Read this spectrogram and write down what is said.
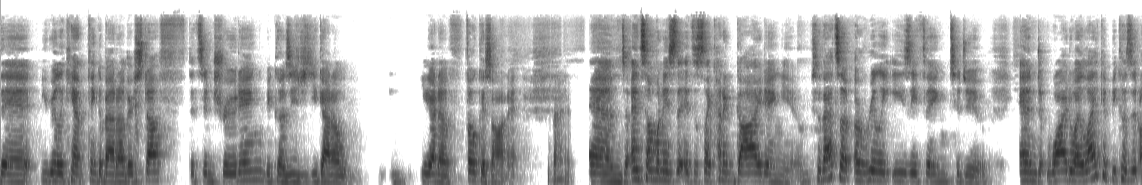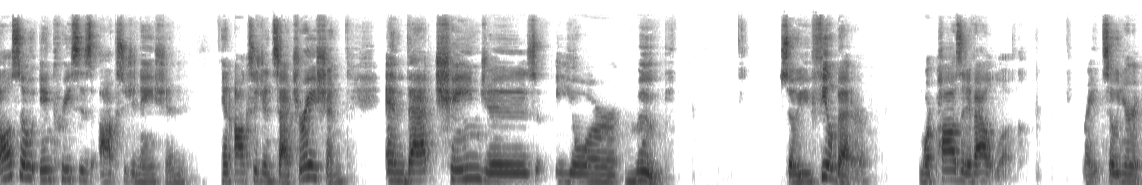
that you really can't think about other stuff that's intruding because you just, you gotta you gotta focus on it. Right. And and someone is it's like kind of guiding you. So that's a, a really easy thing to do. And why do i like it? Because it also increases oxygenation and oxygen saturation and that changes your mood. So you feel better, more positive outlook, right? So you're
